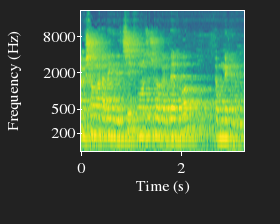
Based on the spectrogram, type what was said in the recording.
আমি সংখ্যাটা লিখে দিচ্ছি। মনোযোগ সহকারে দেখো এবং লিখে নাও।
